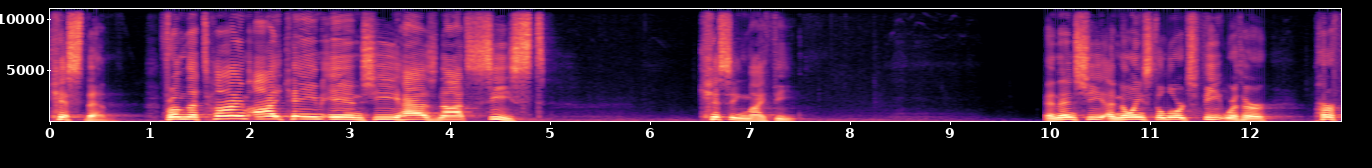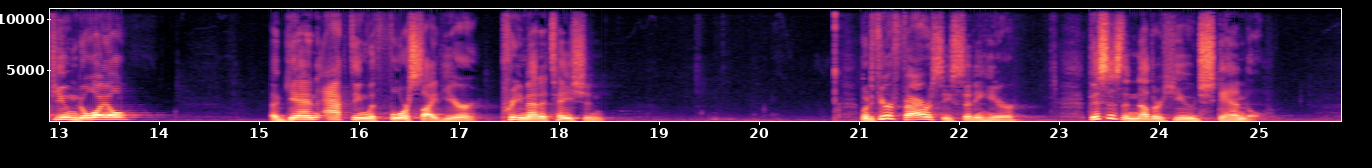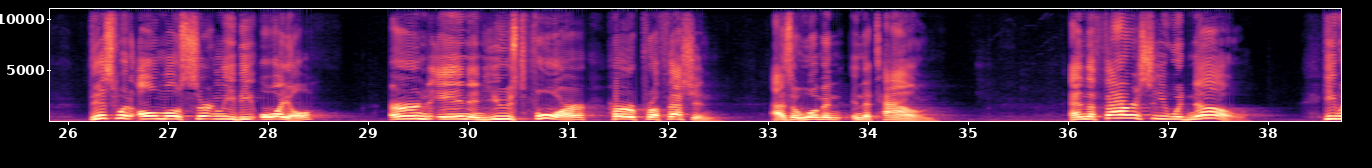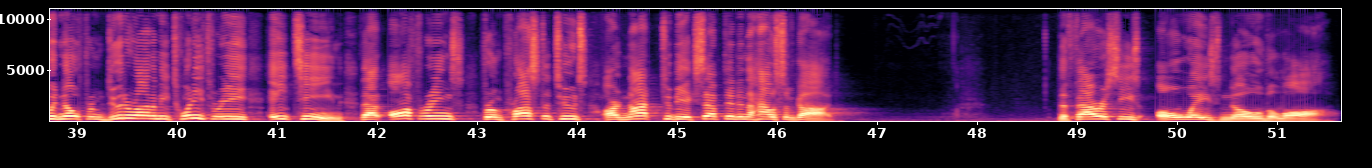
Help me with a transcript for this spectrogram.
kissed them. From the time I came in, she has not ceased kissing my feet. And then she anoints the Lord's feet with her perfumed oil. Again, acting with foresight here, premeditation. But if you're a Pharisee sitting here, this is another huge scandal. This would almost certainly be oil earned in and used for her profession as a woman in the town. And the Pharisee would know. He would know from Deuteronomy 23 18 that offerings from prostitutes are not to be accepted in the house of God. The Pharisees always know the law.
